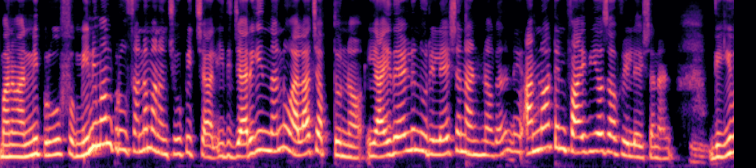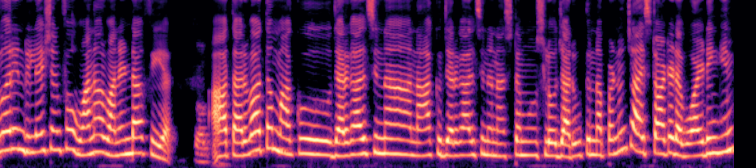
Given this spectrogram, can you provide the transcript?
మనం అన్ని ప్రూఫ్ మినిమం ప్రూఫ్స్ అన్న మనం చూపించాలి. ఇది జరిగిందని నువ్వు అలా చెప్తున్నావు. ఈ ఐదేళ్ళు నువ్వు రిలేషన్ అంటున్నావు కదా I'm not in five years of relation and. We were in relation for one or one and half year. ఆ తర్వాత మాకు జరగాల్సిన నాకు జరగాల్సిన నష్టము స్లో జరుగుతున్నప్పటి నుంచి ఐ స్టార్టెడ్ అవాయిడింగ్ హిమ్.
